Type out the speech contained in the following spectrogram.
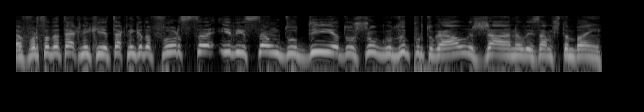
A força da técnica e a técnica da força, edição do dia do jogo de Portugal. Já analisámos também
